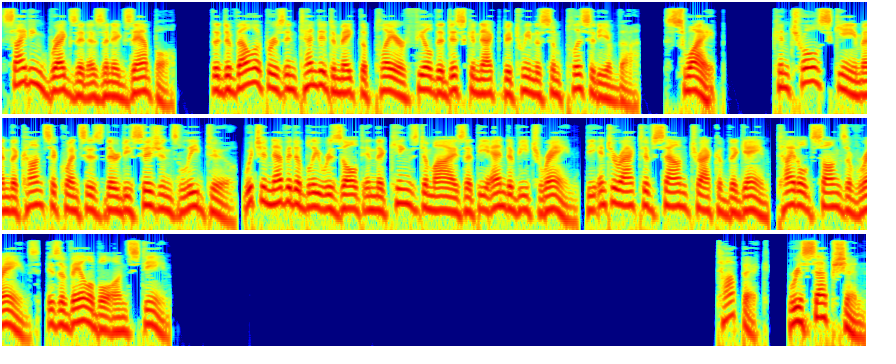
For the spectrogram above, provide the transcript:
citing Brexit as an example. The developers intended to make the player feel the disconnect between the simplicity of the «swipe» control scheme and the consequences their decisions lead to, which inevitably result in the king's demise at the end of each reign. The interactive soundtrack of the game, titled Songs of Reigns, is available on Steam. Reception.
